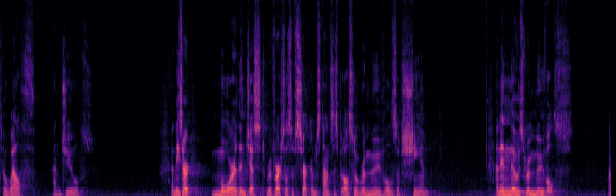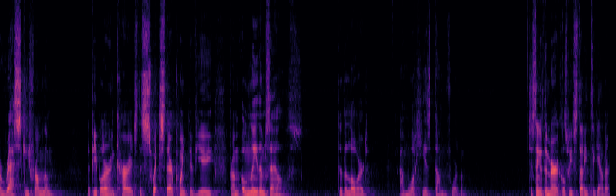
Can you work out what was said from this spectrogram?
to wealth and jewels. And these are more than just reversals of circumstances, but also removals of shame. And in those removals, a rescue from them, the people are encouraged to switch their point of view from only themselves to the Lord and what He has done for them. Just think of the miracles we've studied together.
